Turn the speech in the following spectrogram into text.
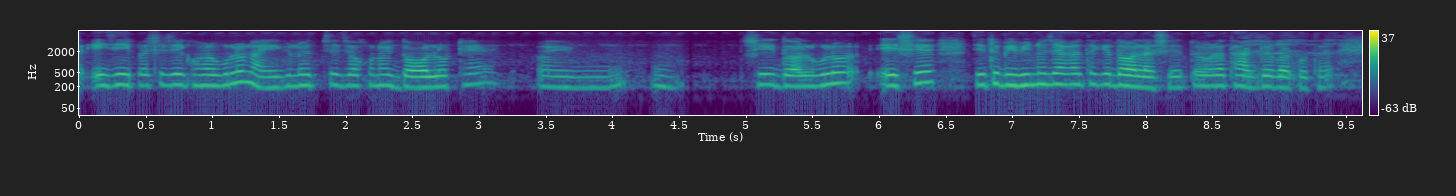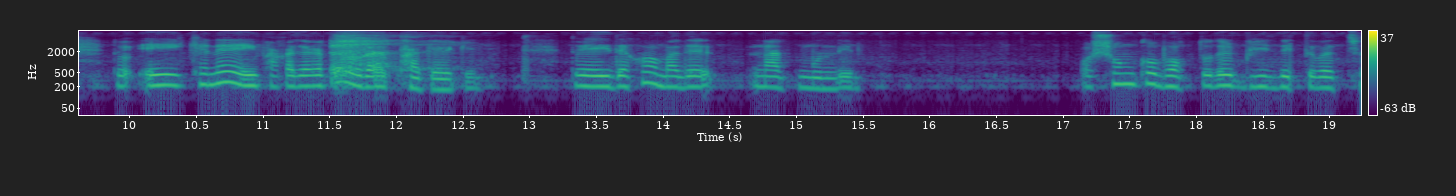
আর এই যে এই পাশে যে ঘরগুলো না, এগুলো হচ্ছে যখন ওই দল ওঠে, ওই সেই দলগুলো এসে যেহেতু বিভিন্ন জায়গা থেকে দল আসে, তো ওরা থাকবে বা কোথায়? তো এইখানে এই ফাঁকা জায়গাটায় ওরা থাকে আর কি। তো এই দেখো আমাদের নাট মন্দির। অসংখ্য ভক্তদের ভিড় দেখতে পাচ্ছ।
